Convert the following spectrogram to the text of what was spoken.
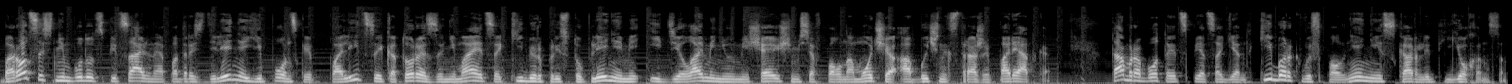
Бороться с ним будут специальное подразделение японской полиции, которое занимается киберпреступлениями и делами, не умещающимися в полномочия обычных стражей порядка – там работает спецагент Киборг в исполнении Скарлетт Йоханссон.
